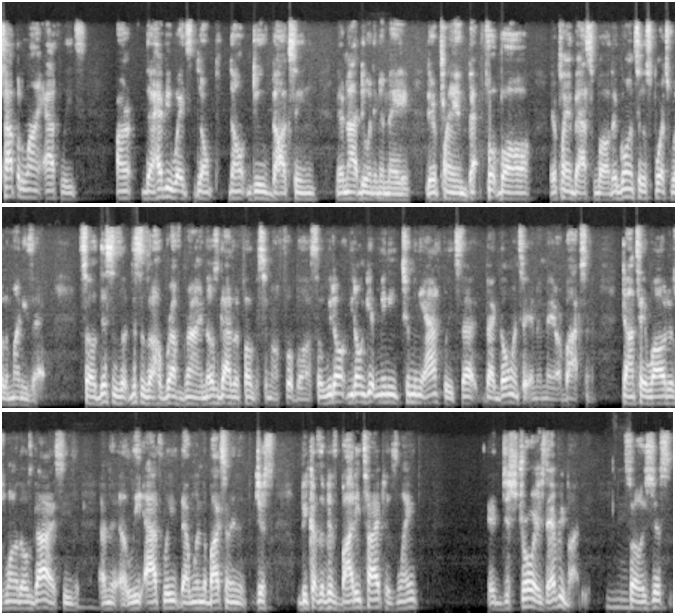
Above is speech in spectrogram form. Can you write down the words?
top of the line athletes aren't the heavyweights don't don't do boxing. They're not doing MMA. They're playing ba- football. They're playing basketball. They're going to the sports where the money's at. So this is a this is a rough grind. Those guys are focusing on football. So we don't you don't get many too many athletes that that go into MMA or boxing. Deontay Wilder is one of those guys. He's an elite athlete that win the boxing and just because of his body type, his length, it destroys everybody. Mm-hmm. So it's just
